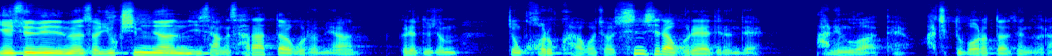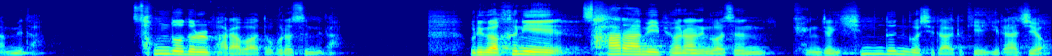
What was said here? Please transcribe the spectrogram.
예수 믿으면서 60년 이상 살았다고 그러면 그래도 좀좀 거룩하고 저 신실하고 그래야 되는데 아닌 것 같아요. 아직도 멀었다는 생각을 합니다. 성도들을 바라봐도 그렇습니다. 우리가 흔히 사람이 변하는 것은 굉장히 힘든 것이라 이렇게 얘기를 하지요.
